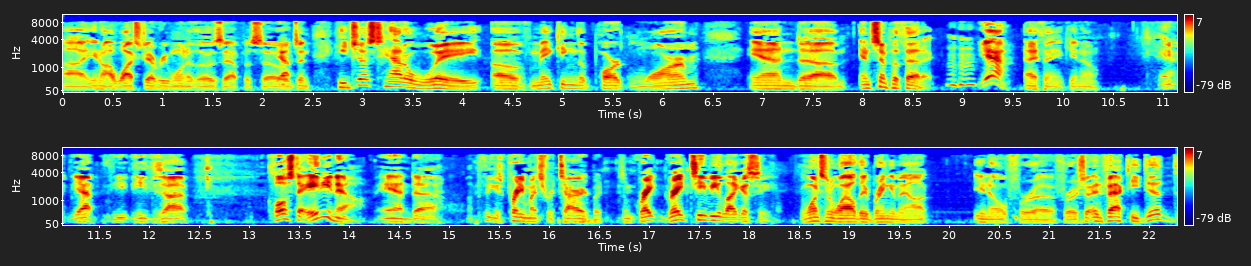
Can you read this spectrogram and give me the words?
Uh, you know, I watched every one of those episodes, Yep. and he just had a way of making the part warm and uh, and sympathetic. yeah, I think you know. He- yeah. He, he's uh, close to eighty now, and uh, I think he's pretty much retired. But some great, great TV legacy. Once in a while, they bring him out, you know, for a for a show. In fact, he did.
